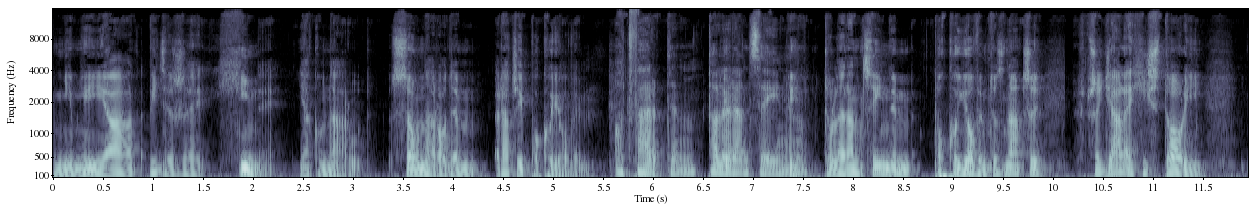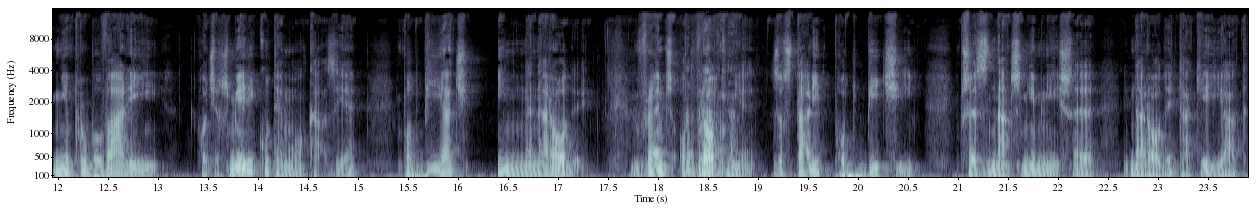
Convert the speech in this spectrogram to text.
niemniej ja widzę, że Chiny jako naród są narodem raczej pokojowym. Otwartym, tolerancyjnym. Tolerancyjnym, pokojowym, to znaczy w przedziale historii nie próbowali, chociaż mieli ku temu okazję, podbijać inne narody. Wręcz odwrotnie, zostali podbici przez znacznie mniejsze narody, takie jak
